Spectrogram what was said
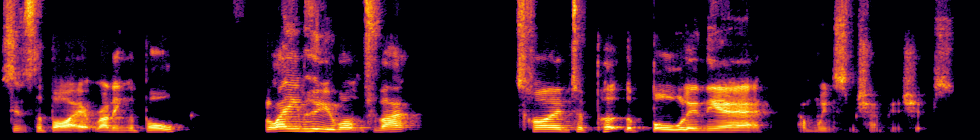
since the bye at running the ball. Blame who you want for that. Time to put the ball in the air and win some championships.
